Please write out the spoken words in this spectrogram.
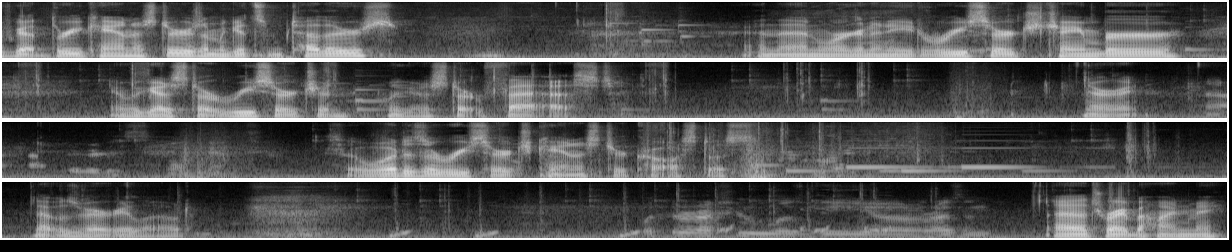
I've got three canisters. I'm gonna get some tethers. And then we're gonna need a research chamber. And we gotta start researching. We gotta start fast. Alright, there it is. Okay. so what does a research canister cost us? That was very loud. What direction was the uh, resin? Uh, it's right behind me.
